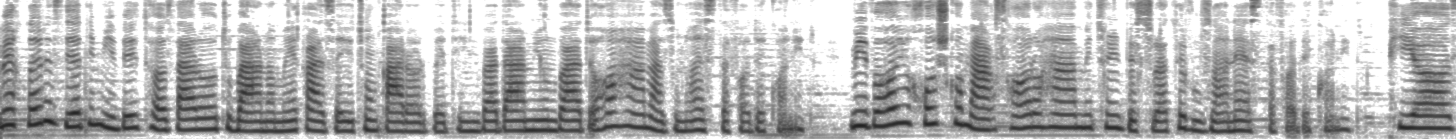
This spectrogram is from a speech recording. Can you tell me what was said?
مقدار زیادی میوه تازه رو تو برنامه غذاییتون قرار بدین و در میون وعده ها هم از اونها استفاده کنید. میوه های خشک و مغزها رو هم می‌تونید به صورت روزانه استفاده کنید. پیاز،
